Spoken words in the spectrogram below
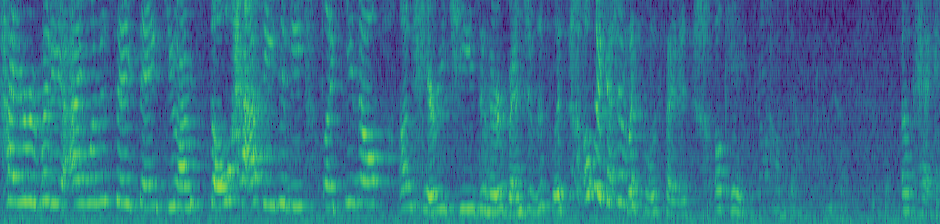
Hi everybody, I want to say thank you. I'm so happy to be, like, you know, on Harry Cheese and the Revenge of the Swiss. Oh my gosh, I'm like so excited. Okay, calm down, calm down. Okay.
